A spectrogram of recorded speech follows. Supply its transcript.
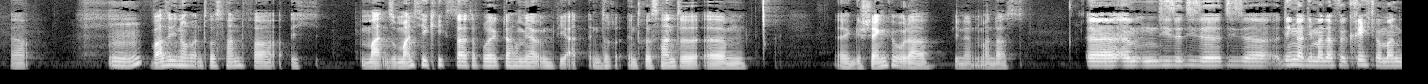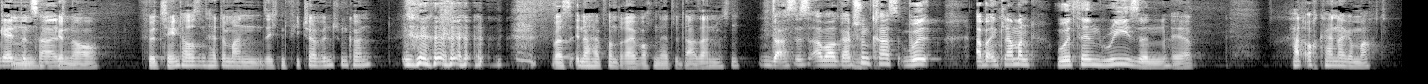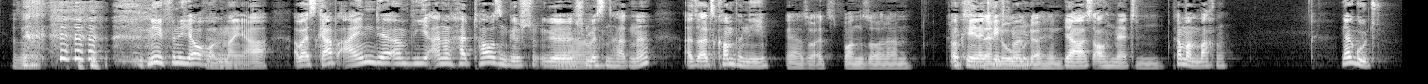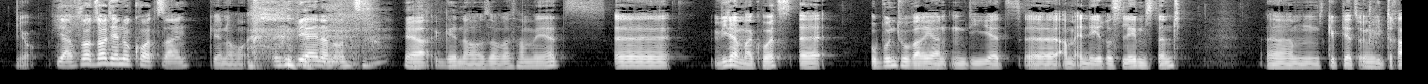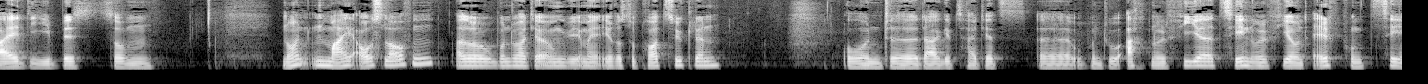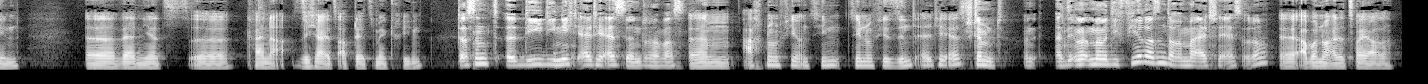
Ja. Was ich noch interessant war, ich so manche Kickstarter-Projekte haben ja irgendwie inter interessante ähm, äh, Geschenke oder wie nennt man das? Äh, ähm, diese, diese, diese Dinger, die man dafür kriegt, wenn man Geld Mhm, bezahlt. Genau. Für 10.000 hätte man sich ein Feature wünschen können. was innerhalb von drei Wochen hätte da sein müssen. Das ist aber ganz schön krass. Aber in Klammern, within reason. Ja. Hat auch keiner gemacht. Also, Nee, finde ich auch, naja. Aber es gab einen, der irgendwie anderthalbtausend gesch geschmissen hat, ne? Also als Company. ja, so als Sponsor dann. Okay, dann kriegt Logo man. dahin. Ja, ist auch nett. Kann man machen. Na gut. Jo, Ja, so- sollte ja nur kurz sein. genau. Wir erinnern uns. Ja, genau. So, was haben wir jetzt? Äh, wieder mal kurz. Äh, Ubuntu-Varianten, die jetzt äh, am Ende ihres Lebens sind. Ähm, es gibt jetzt irgendwie drei, die bis zum 9. Mai auslaufen. Also Ubuntu hat ja irgendwie immer ihre Support-Zyklen. Und äh, da gibt's halt jetzt äh, Ubuntu 8.04, 10.04 und 11.10 äh, werden jetzt äh, keine Sicherheitsupdates mehr kriegen. Das sind äh, die, die nicht LTS sind, oder was? Ähm, 804 und 10, 1004 sind LTS, Stimmt. Und, also immer, immer die Vierer sind doch immer LTS, oder? äh, aber nur alle zwei Jahre.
